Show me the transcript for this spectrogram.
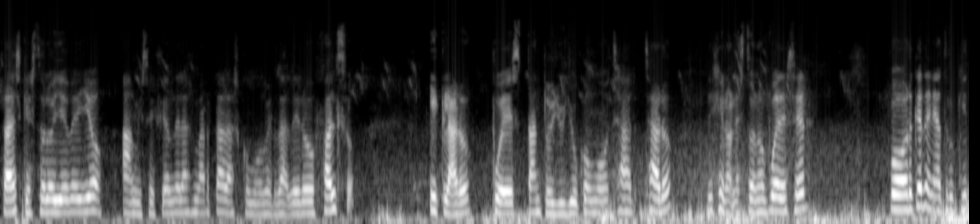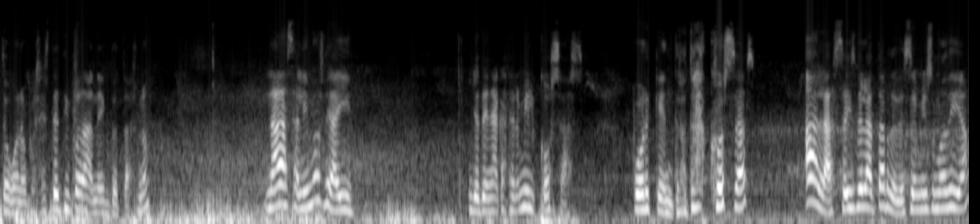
¿Sabes? Que esto lo llevé yo a mi sección de las martadas como verdadero o falso. Y claro, pues tanto Yuyu como Charo dijeron, esto no puede ser, porque tenía truquito. Bueno, pues este tipo de anécdotas, ¿no? Nada, salimos de ahí. Yo tenía que hacer mil cosas, porque entre otras cosas, a las 6 de la tarde de ese mismo día,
